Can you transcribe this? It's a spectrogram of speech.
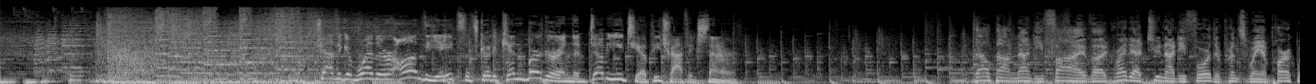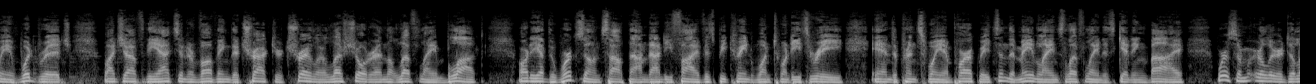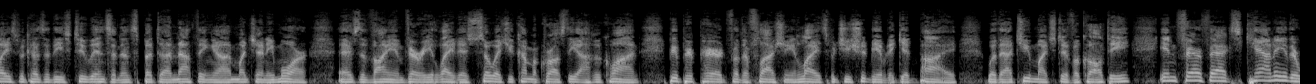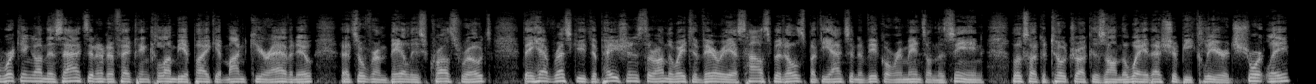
Traffic and weather on the 8th. Let's go to Ken Berger in the WTOP Traffic Center. Southbound 95, uh, right at 294, the Prince William Parkway in Woodbridge. Watch out for the accident involving the tractor trailer, left shoulder and the left lane blocked. Already have the work zone southbound 95. It's between 123 and the Prince William Parkway. It's in the main lanes. Left lane is getting by. Were some earlier delays because of these two incidents, but uh, nothing uh, much anymore as the volume very light. As so, as you come across the Occoquan, be prepared for the flashing lights, but you should be able to get by without too much difficulty. In Fairfax County, they're working on this accident affecting Columbia Pike at Moncure Avenue. That's over in Bailey's Crossroads. They have rescued the patients. They're on the way to various hospitals, but the accident vehicle remains on the scene. Looks like a tow truck is on the way. That should be cleared shortly.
